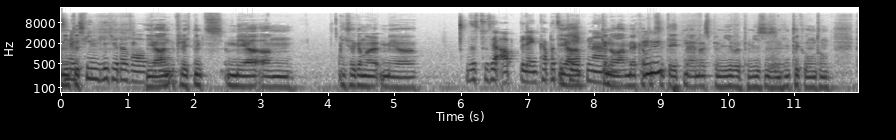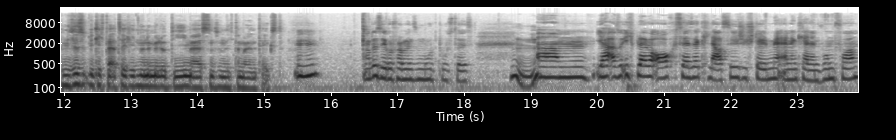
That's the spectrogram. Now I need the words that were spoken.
sind nimmt es empfindlicher darauf. ja, vielleicht nimmt es mehr, ähm, ich sage mal, mehr Das ist zu sehr ablenkt, ja, Kapazitäten an. genau, mehr Kapazitäten ein als bei mir, weil bei mir ist es im Hintergrund und bei mir ist es wirklich tatsächlich nur eine Melodie meistens und nicht einmal ein Text. Ja, das ist sehr gut, vor allem wenn es ein Moodbooster ist. Ähm, ja, also ich bleibe auch sehr, sehr klassisch. Ich stelle mir einen kleinen Wurm vor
